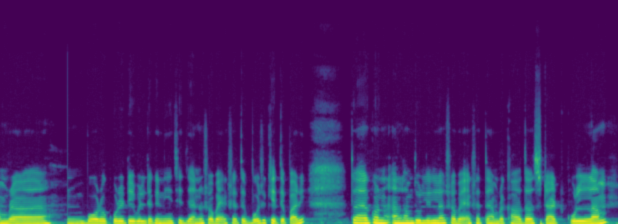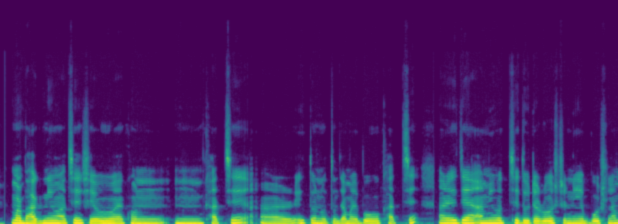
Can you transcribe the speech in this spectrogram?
আমরা বড় করে টেবিলটাকে নিয়েছি যেন সবাই একসাথে বসে খেতে পারি। তো এখন আলহামদুলিল্লাহ সবাই একসাথে আমরা খাওয়া দাওয়া স্টার্ট করলাম। আমার ভাগ্নিও আছে, সেও এখন খাচ্ছে, আর এই তো নতুন জামাই বউ খাচ্ছে। আর এই যে আমি হচ্ছে দুইটা রোস্ট নিয়ে বসলাম।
